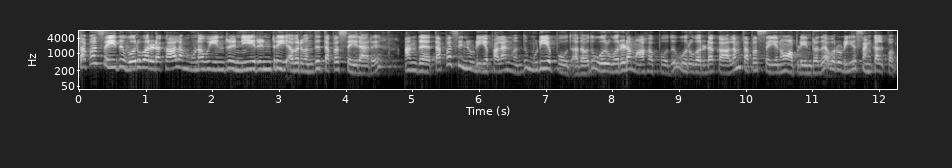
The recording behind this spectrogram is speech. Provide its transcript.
தபஸ் செய்து ஒரு வருட காலம் உணவு இன்றி நீரின்றி அவர் வந்து தபஸ் செய்கிறாரு அந்த தபஸினுடைய பலன் வந்து முடிய போகுது அதாவது ஒரு வருடம் ஆக போது ஒரு வருட காலம் தபஸ் செய்யணும் அப்படின்றது அவருடைய சங்கல்பம்.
